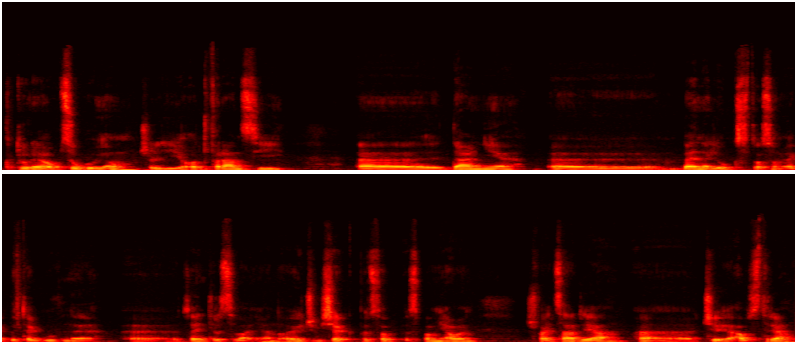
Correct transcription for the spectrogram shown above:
które obsługują, czyli od Francji, Danię, Benelux, to są jakby te główne zainteresowania. No i oczywiście, jak wspomniałem, Szwajcaria czy Austria,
